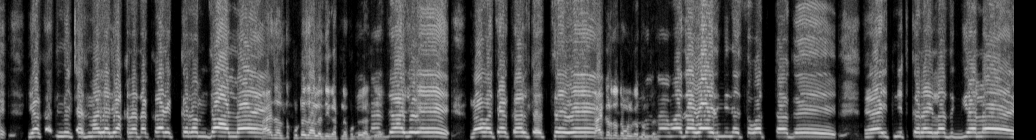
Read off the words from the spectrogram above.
एकाच मिनिटात माझ्या लेकराचा कार्यक्रम झालाय. काय झालं? कुठं झालं ती घटना? कुठं झाली झाले? गावाच्या कालतच काय करत होता मुलगा तुमचा? माझा वायर मिनत वाटता गे. नीट करायलाच गेलाय.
